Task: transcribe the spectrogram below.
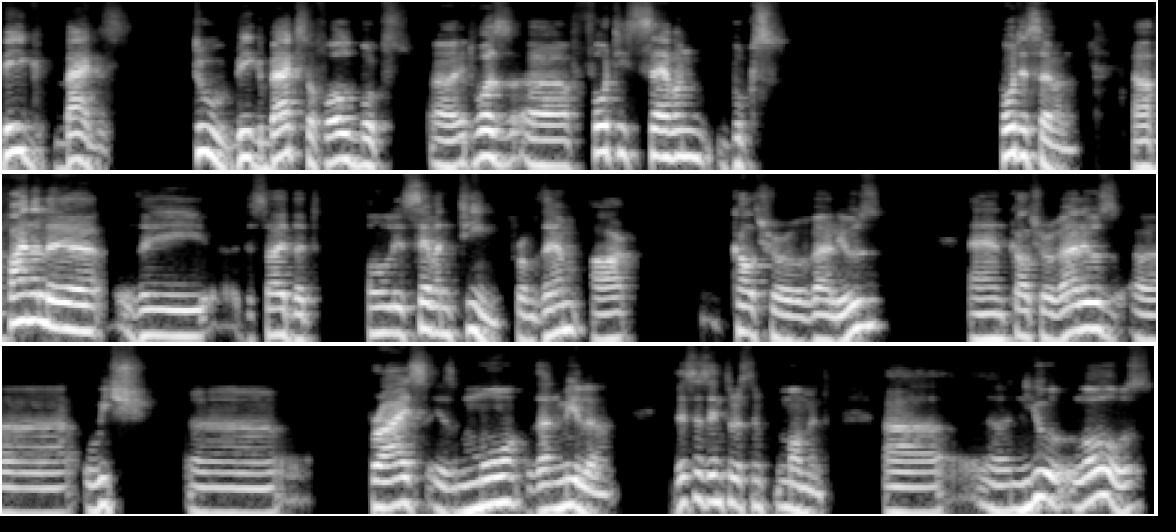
big bags, two big bags of old books. it was 47 books 47 uh, finally, uh, they decide that only 17 from them are cultural values and cultural values uh, which uh, price is more than million. This is interesting moment. Uh, uh, new laws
